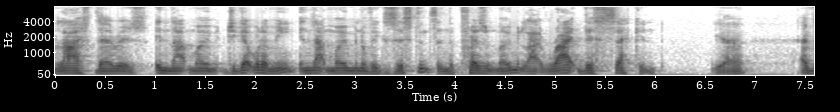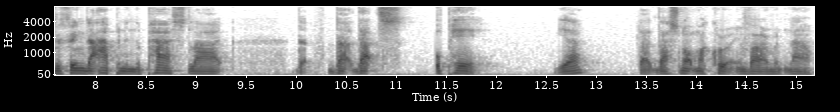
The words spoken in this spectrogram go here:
life there is in that moment. Do you get what I mean? In that moment of existence, in the present moment, like right this second, yeah. Everything that happened in the past, like that, that that's up here, yeah. That that's not my current environment now,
